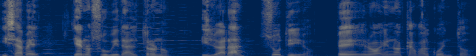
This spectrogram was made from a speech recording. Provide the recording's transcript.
Isabel ya no subirá al trono y lo hará su tío. Pero ahí no acaba el cuento.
